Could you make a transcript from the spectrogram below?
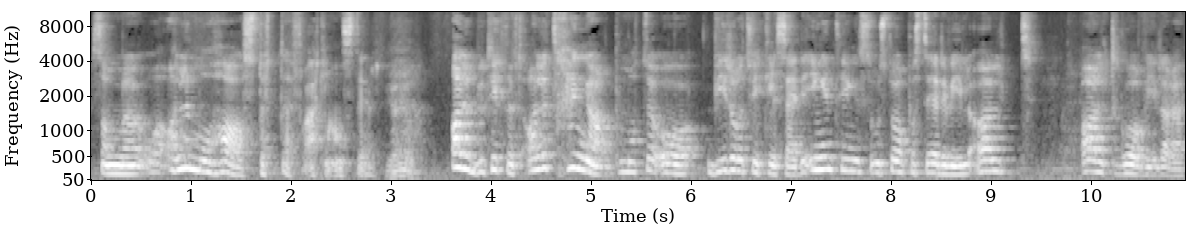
som Og alle må ha støtte fra et eller annet sted. Ja, ja. All butikkdrift. Alle trenger på en måte å videreutvikle seg. Det er ingenting som står på stedet hvil. Alt, alt går videre.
